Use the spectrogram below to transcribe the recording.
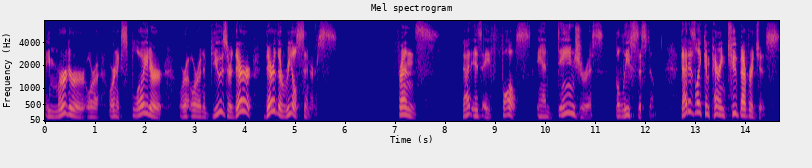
a murderer or, a, or an exploiter or, or an abuser. They're, they're the real sinners. Friends, that is a false and dangerous belief system. That is like comparing two beverages.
